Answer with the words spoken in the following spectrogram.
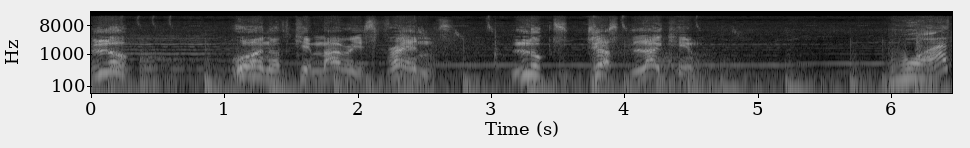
Look! One of Kimahri's friends looks just like him. What?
